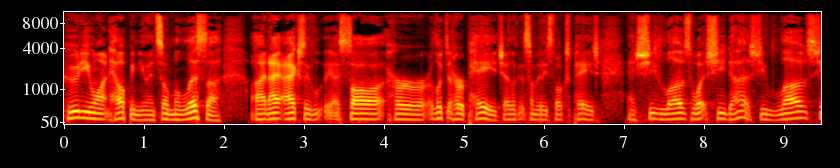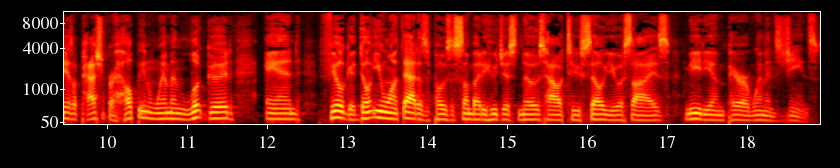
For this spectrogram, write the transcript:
who do you want helping you? And so Melissa, uh, and I actually I saw her, looked at her page. I looked at some of these folks' page, and she loves what she does. She loves. She has a passion for helping women look good and feel good. Don't you want that as opposed to somebody who just knows how to sell you a size medium pair of women's jeans?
